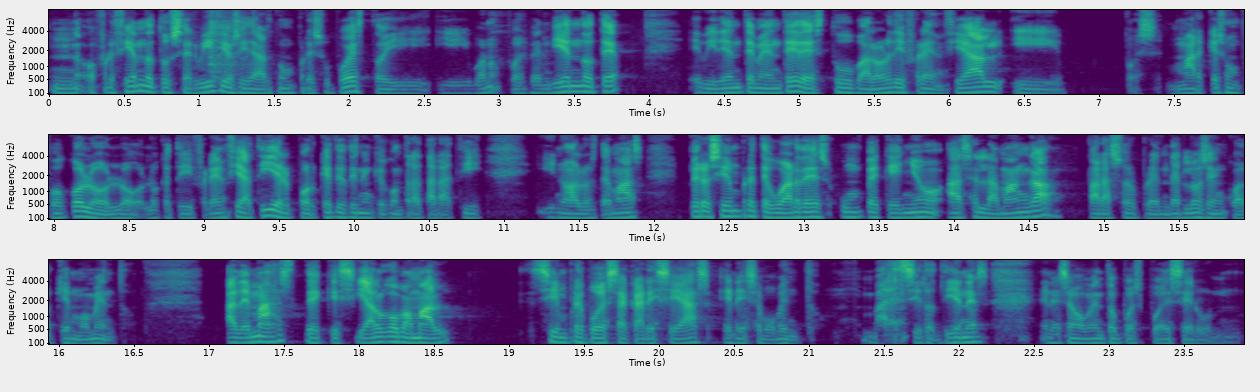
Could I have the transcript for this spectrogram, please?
mm, ofreciendo tus servicios y darte un presupuesto y, bueno, pues vendiéndote, evidentemente des tu valor diferencial y pues marques un poco lo, lo, que te diferencia a ti, el por qué te tienen que contratar a ti y no a los demás, pero siempre te guardes un pequeño as en la manga para sorprenderlos en cualquier momento. Además de que si algo va mal, siempre puedes sacar ese as en ese momento. ¿Vale? Si lo tienes en ese momento, pues puede ser un,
